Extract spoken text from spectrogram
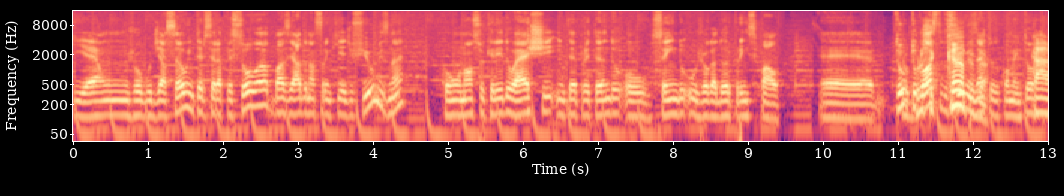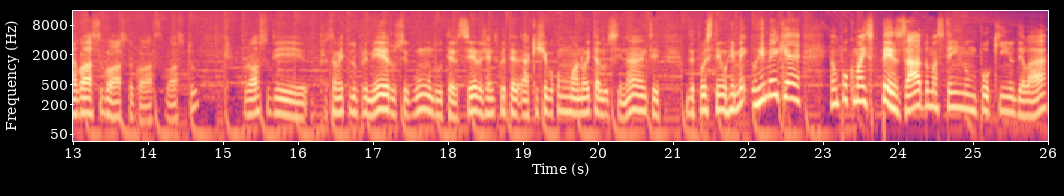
que é um jogo de ação em terceira pessoa, baseado na franquia de filmes, né? Com o nosso querido Ash interpretando ou sendo o jogador principal. É, Tu, tu gosta dos Campbell. filmes, né? Tu comentou? Cara, eu gosto, gosto, gosto, gosto. Gosto de, principalmente do primeiro, segundo, terceiro. Gente que aqui chegou como uma noite alucinante. Depois tem o remake. O remake é, é um pouco mais pesado, mas tem um pouquinho de lá.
